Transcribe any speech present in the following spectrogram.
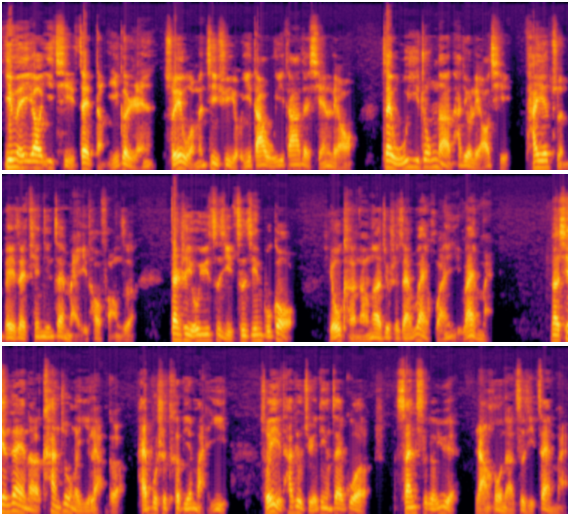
因为要一起再等一个人，所以我们继续有一搭无一搭的闲聊。在无意中呢，他就聊起，他也准备在天津再买一套房子，但是由于自己资金不够，有可能呢就是在外环以外买。”那现在呢，看中了一两个，还不是特别满意，所以他就决定再过三四个月，然后呢自己再买。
